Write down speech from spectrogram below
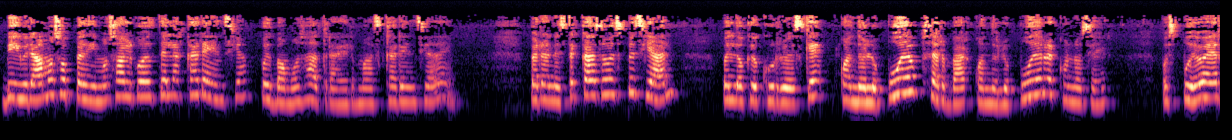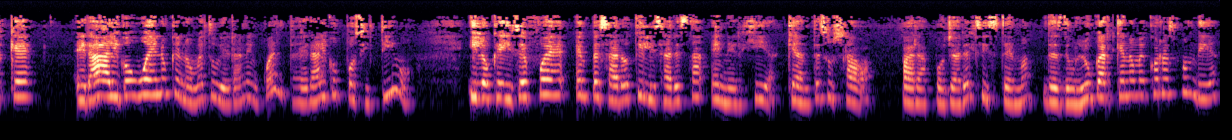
vibramos o pedimos algo desde la carencia, pues vamos a atraer más carencia de. Pero en este caso especial, pues lo que ocurrió es que cuando lo pude observar, cuando lo pude reconocer, pues pude ver que era algo bueno que no me tuvieran en cuenta, era algo positivo. Y lo que hice fue empezar a utilizar esta energía que antes usaba para apoyar el sistema desde un lugar que no me correspondía,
